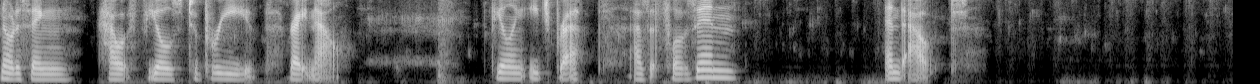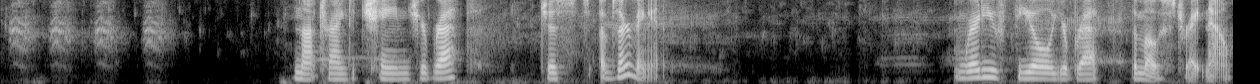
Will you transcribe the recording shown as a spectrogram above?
Noticing how it feels to breathe right now. Feeling each breath as it flows in and out. Not trying to change your breath, just observing it. Where do you feel your breath the most right now?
